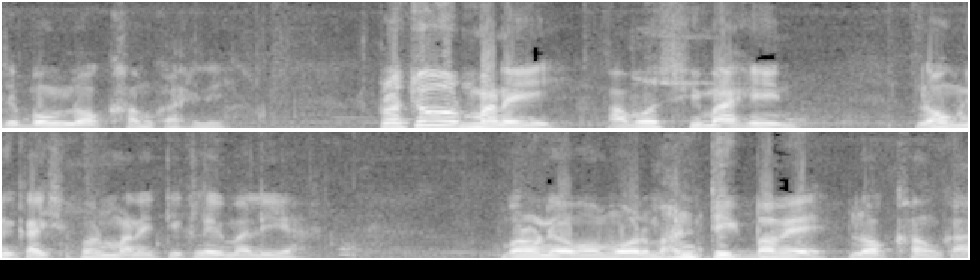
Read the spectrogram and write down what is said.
যে বং নক খাম কাহিনী। প্রচুর মানে আবো সীমাহীন। नगनि कायसेफोर माने तिखलै मालिया बरंनि अब मर्मान्टिक भावे न खांका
